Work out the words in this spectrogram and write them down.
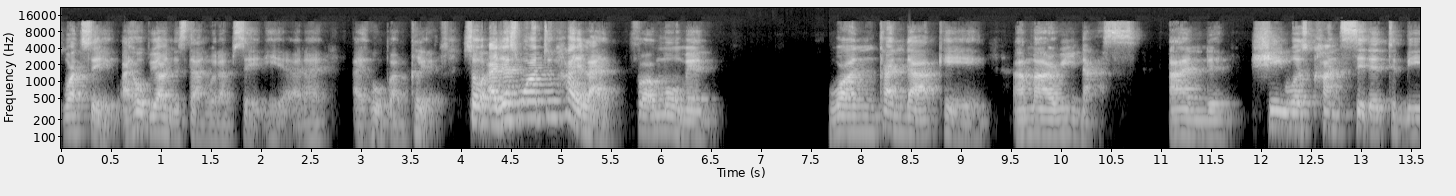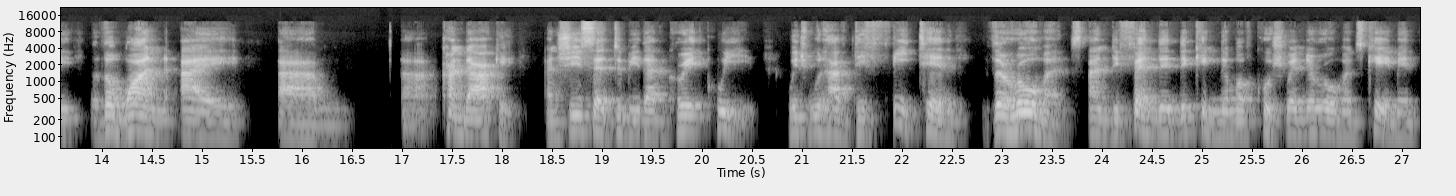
What say you? I hope you understand what I'm saying here, and I, I hope I'm clear. So I just want to highlight for a moment one Kandake Amanirenas, and she was considered to be the one I um, uh, Kandake, and she said to be that great queen which would have defeated the Romans and defended the kingdom of Kush when the Romans came in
